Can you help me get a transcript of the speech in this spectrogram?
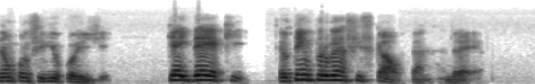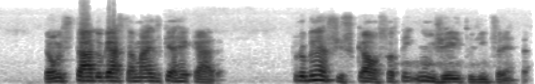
não conseguiu corrigir. Que a ideia é que eu tenho um problema fiscal, tá, Andréia? Então, o Estado gasta mais do que arrecada. O problema fiscal só tem um jeito de enfrentar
